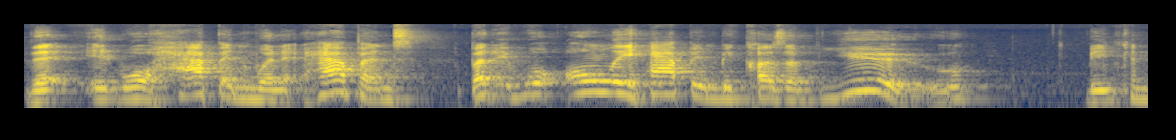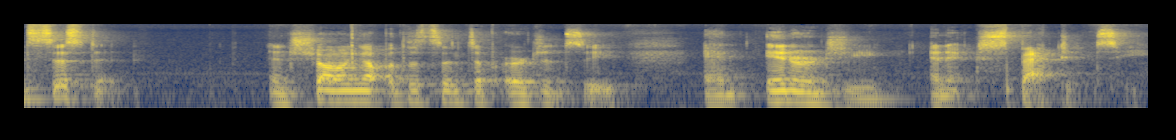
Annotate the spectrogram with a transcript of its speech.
that it will happen when it happens, but it will only happen because of you being consistent and showing up with a sense of urgency and energy and expectancy.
